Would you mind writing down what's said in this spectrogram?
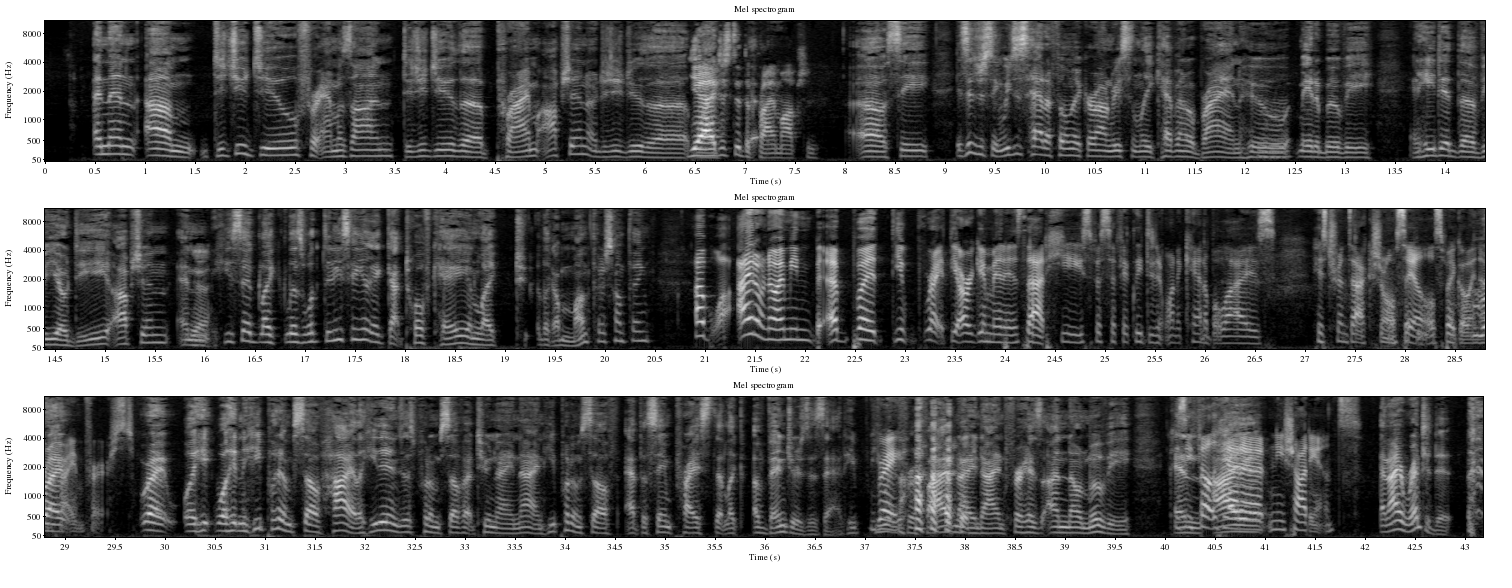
And then, um, did you do for Amazon? Did you do the Prime option, or did you do the? Yeah, I just did the Prime option. Oh, see, it's interesting. We just had a filmmaker on recently, Kevin O'Brien, who Mm-hmm. made a movie, and he did the VOD option, and Yeah. he said, like, Liz, what did he say? He like got 12k in like two, like a month or something. Uh, well, I don't know. I mean, uh, but you, right, the argument is that he specifically didn't want to cannibalize his transactional sales by going Right. on Prime first. Right. Well, he well he, he put himself high. Like he didn't just put himself at two ninety nine. He put himself at the same price that like Avengers is at. He, he Right. went for five ninety nine for his unknown movie, Because and he felt he I had a niche audience. and I rented it.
